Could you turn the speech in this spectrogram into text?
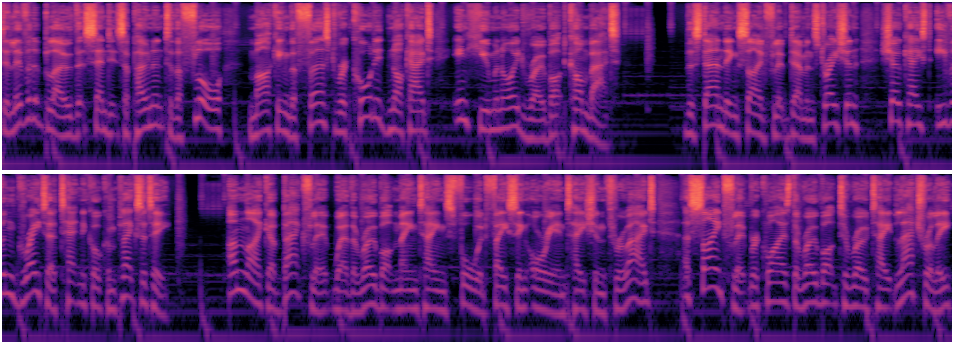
delivered a blow that sent its opponent to the floor, marking the first recorded knockout in humanoid robot combat. The standing side flip demonstration showcased even greater technical complexity. Unlike a backflip where the robot maintains forward-facing orientation throughout, a side flip requires the robot to rotate laterally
